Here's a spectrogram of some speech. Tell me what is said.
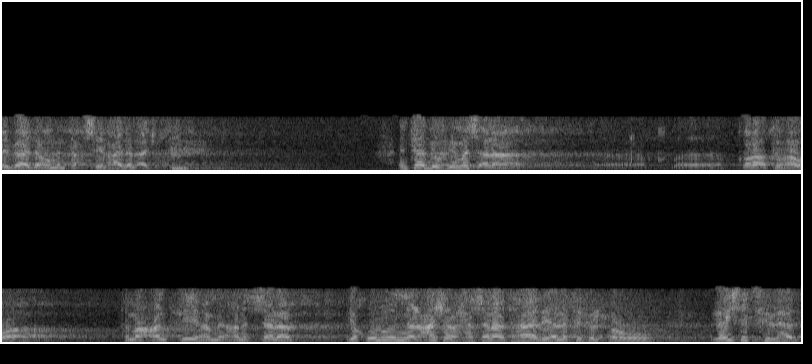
عباده من تحصيل هذا الأجر؟ انتبهوا في مسألة قرأتها وتمعنت فيها من عن السلف يقولون أن العشر الحسنات هذه التي في الحروف ليست في الهد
